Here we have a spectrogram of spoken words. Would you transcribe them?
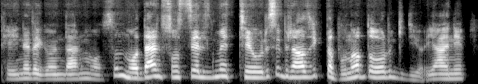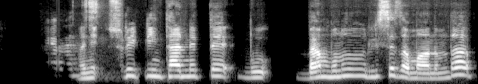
Payne'e de gönderme olsun, modern sosyal hizmet teorisi birazcık da buna doğru gidiyor. Yani, Evet. hani, sürekli internette bu ben bunu lise zamanımda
